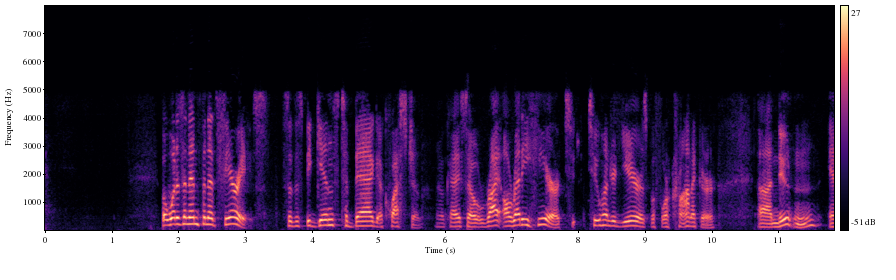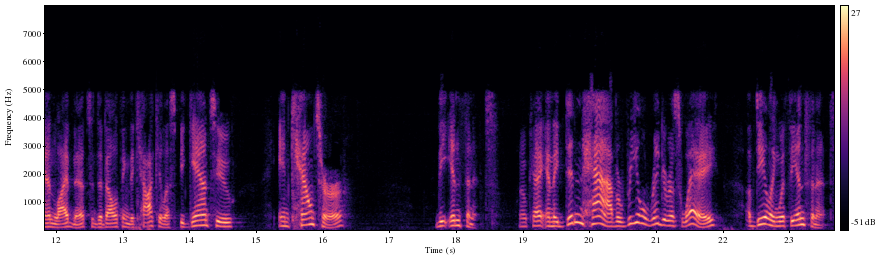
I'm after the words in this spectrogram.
But what is an infinite series? So this begins to beg a question. Okay, so right already here, 200 years before Kronecker, uh, Newton and Leibniz, in developing the calculus, began to encounter the infinite. Okay? And they didn't have a real rigorous way of dealing with the infinite.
